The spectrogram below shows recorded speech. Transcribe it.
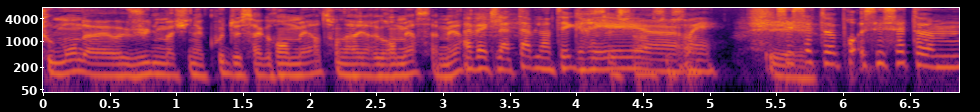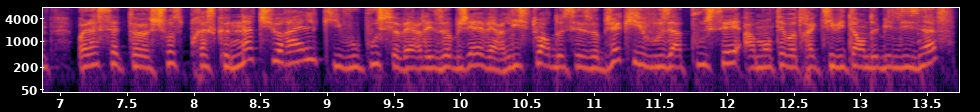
Tout le monde a vu une machine à coudre de sa grand-mère, de son arrière-grand-mère, sa mère. Avec la table intégrée. C'est ça, c'est euh, ça. ouais. Et- C'est cette, pro- c'est cette, euh, voilà, cette chose presque naturelle qui vous pousse vers les objets, vers l'histoire de ces objets, qui vous a poussé à monter votre activité en 2019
